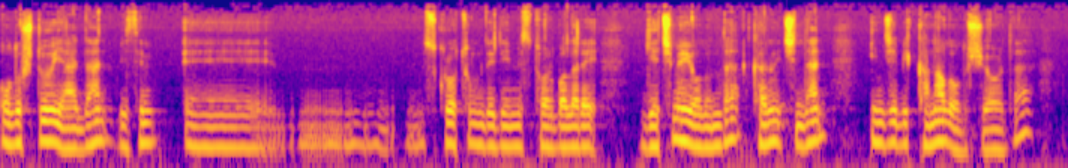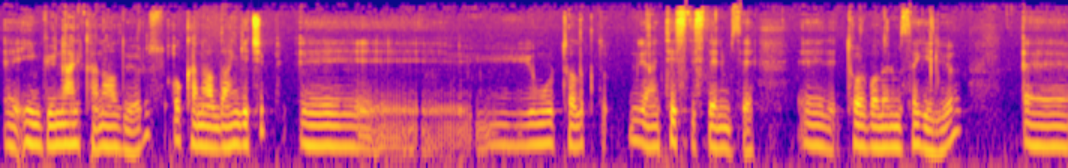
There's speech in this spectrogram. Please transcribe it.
oluştuğu yerden bizim e, skrotum dediğimiz torbalara geçme yolunda karın içinden ince bir kanal oluşuyor orada. E, ingünal kanal diyoruz. O kanaldan geçip e, yumurtalık yani testislerimize, e, torbalarımıza geliyor. E,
